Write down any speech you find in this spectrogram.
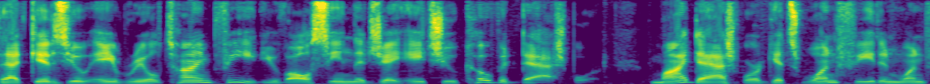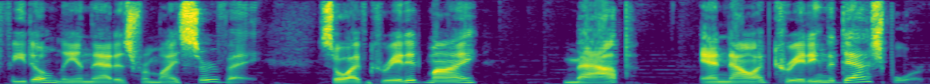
that gives you a real-time feed. You've all seen the JHU COVID dashboard. My dashboard gets one feed and one feed only, and that is from my survey. So I've created my map, and now I'm creating the dashboard.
